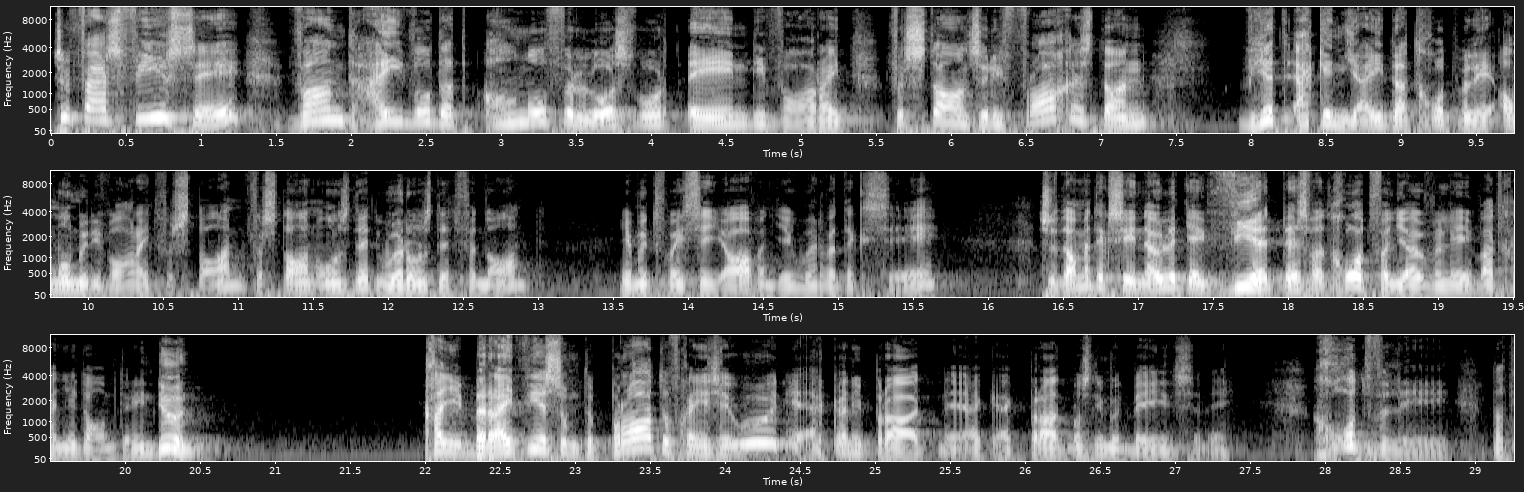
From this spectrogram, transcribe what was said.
So vers 4 sê want hy wil dat almal verlos word en die waarheid verstaan. So die vraag is dan Weet ek en jy dat God wil hê almal moet die waarheid verstaan? Verstaan ons dit? Hoor ons dit vanaand? Jy moet vir my sê ja want jy hoor wat ek sê. So dan moet ek sê nou dat jy weet dis wat God van jou wil hê, wat gaan jy daarmee doen? Gaan jy bereid wees om te praat of gaan jy sê o nee, ek kan nie praat nie. Ek ek praat mos nie met mense nie. God wil hê dat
